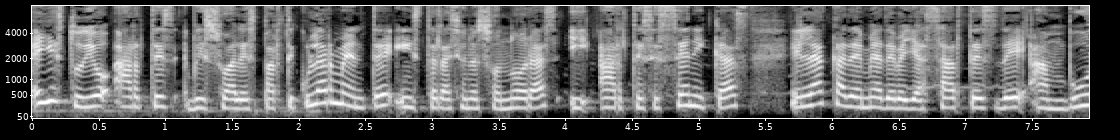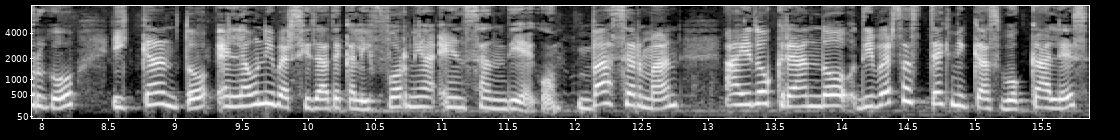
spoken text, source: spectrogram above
Ella estudió artes visuales, particularmente instalaciones sonoras y artes escénicas en la Academia de Bellas Artes de Hamburgo y canto en la Universidad de California en San Diego. Wasserman ha ido creando diversas técnicas vocales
